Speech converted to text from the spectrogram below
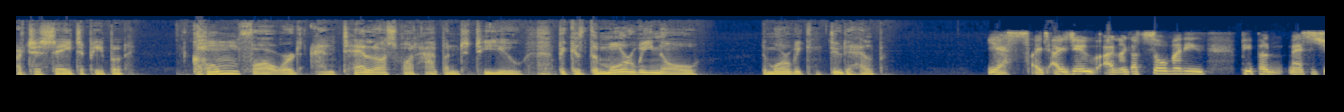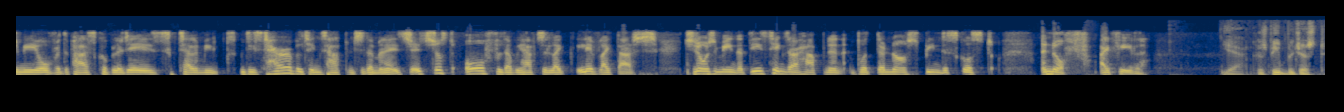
or to say to people, come forward and tell us what happened to you because the more we know, the more we can do to help. Yes, I, I do. And I got so many people messaging me over the past couple of days telling me these terrible things happen to them. And it's, it's just awful that we have to like live like that. Do you know what I mean? That these things are happening, but they're not being discussed enough, I feel. Yeah, because people just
